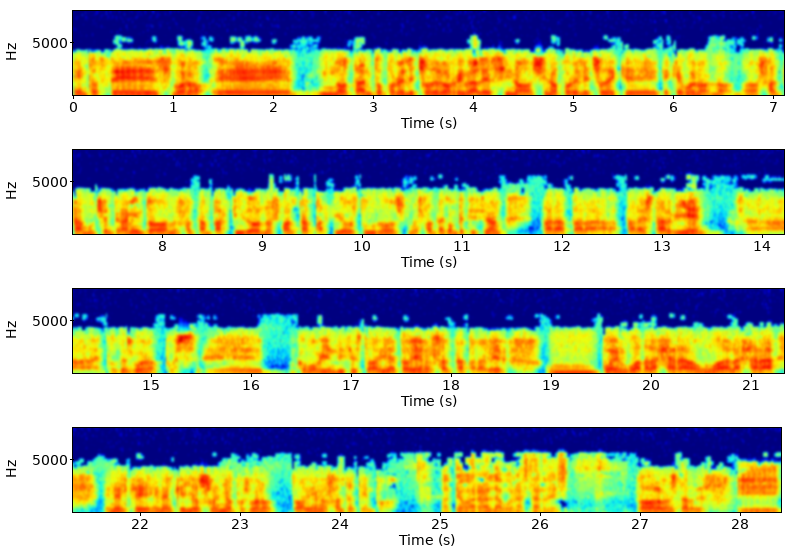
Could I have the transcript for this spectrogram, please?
Entonces, bueno, eh, no tanto por el hecho de los rivales, sino, sino por el hecho de que, de que bueno, no, nos falta mucho entrenamiento, nos faltan partidos, nos faltan partidos duros, nos falta competición para, para, para estar bien. O sea, entonces, bueno, pues eh, como bien dices, todavía todavía nos falta para ver un buen Guadalajara, un Guadalajara en el que en el que yo sueño, pues bueno, todavía nos falta tiempo. Mateo Barralda, buenas tardes. Hola, buenas tardes. Eh,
